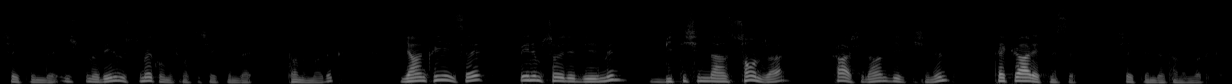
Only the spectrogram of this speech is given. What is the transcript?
şeklinde, üstüme benim üstüme konuşması şeklinde tanımladık. Yankıyı ise benim söylediğimin bitişinden sonra karşıdan bir kişinin tekrar etmesi şeklinde tanımladık.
